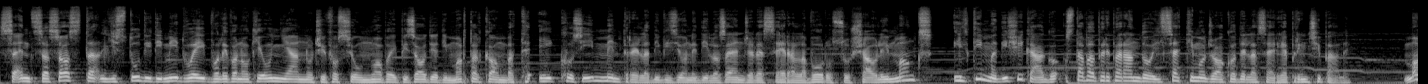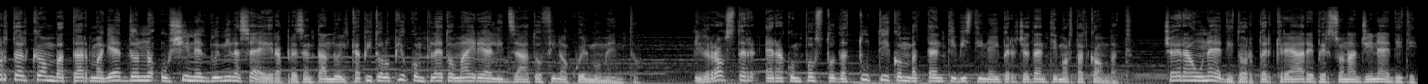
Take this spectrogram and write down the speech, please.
Senza sosta, gli studi di Midway volevano che ogni anno ci fosse un nuovo episodio di Mortal Kombat e così, mentre la divisione di Los Angeles era al lavoro su Shaolin Monks, il team di Chicago stava preparando il settimo gioco della serie principale. Mortal Kombat Armageddon uscì nel 2006 rappresentando il capitolo più completo mai realizzato fino a quel momento. Il roster era composto da tutti i combattenti visti nei precedenti Mortal Kombat, c'era un editor per creare personaggi inediti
